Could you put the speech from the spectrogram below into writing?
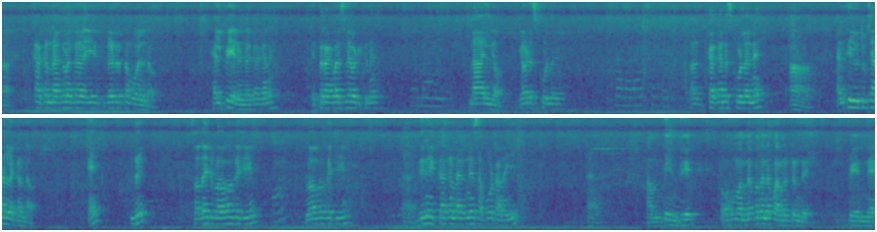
ആ. കാക്ക ഉണ്ടാക്കണൊക്കെ ഈ കേട്ടിരുത്താൻ പോകലുണ്ടോ ഹെൽപ്പ് ചെയ്യലുണ്ടോ കാക്കനെ? എത്ര ക്ലാസ്സിലാണ് പഠിക്കുന്നത് നാലിലോ? എവിടെ സ്കൂളിൽ കാക്കാന്റെ സ്കൂളിൽ തന്നെ? ആ എനിക്ക് യൂട്യൂബ് ചാനലൊക്കെ ഉണ്ടോ? ഏ ഉണ്ട്? സ്വന്തമായിട്ട് ബ്ലോഗൊക്കെ ചെയ്യും? ബ്ലോഗൊക്കെ ചെയ്യും? ഇതിന് ഇക്കാക്ക ഉണ്ടാക്കുന്ന സപ്പോർട്ടാണ് ഈ. ആ അമ്മയുണ്ട്. ഓഹ് വന്നപ്പോൾ തന്നെ പറഞ്ഞിട്ടുണ്ട്. പിന്നെ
